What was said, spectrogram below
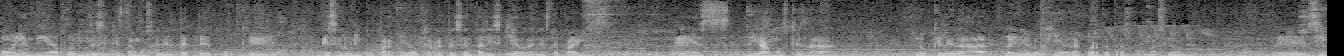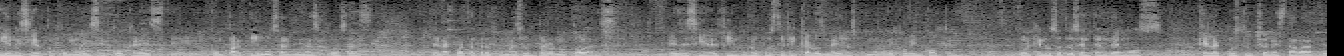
hoy en día podemos decir que estamos en el PT porque es el único partido que representa a la izquierda en este país. Es, digamos que es la, lo que le da la ideología a la cuarta transformación. Eh, si bien es cierto, como dice Coca, este, compartimos algunas cosas de la cuarta transformación, pero no todas. Es decir, el fin no justifica los medios, como lo dijo bien Coca, porque nosotros entendemos que la construcción está abajo,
